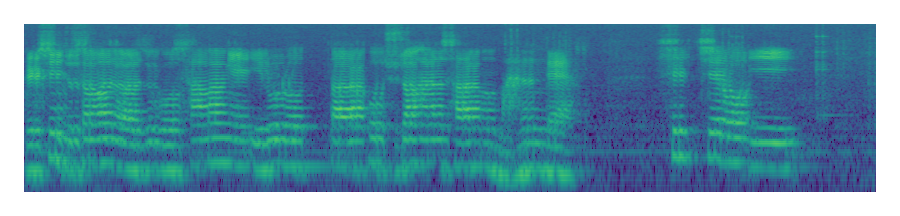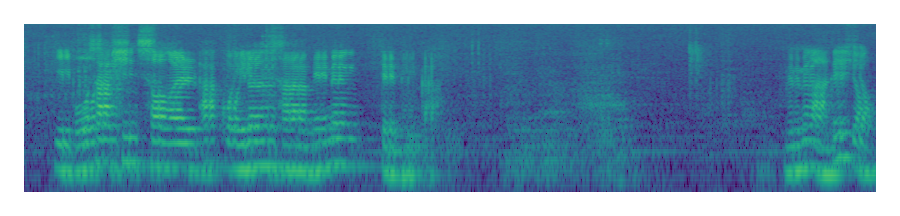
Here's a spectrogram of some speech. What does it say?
백신 주사 맞아가지고 사망에 이르렀다라고 주장하는 사람은 많은데 실제로 이 이 보상 신청을 받고 이러는 사람 몇 명 됩니까? 몇 명 안 되죠.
